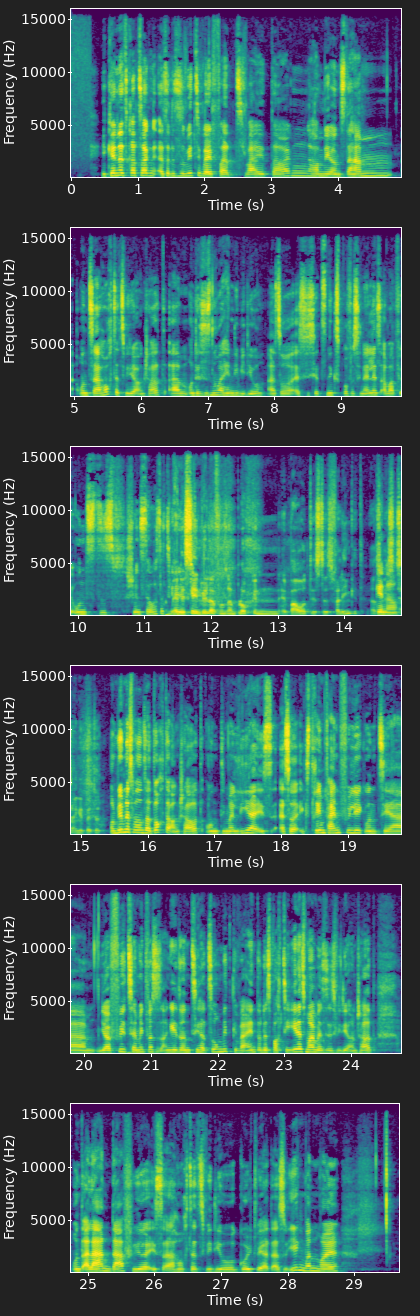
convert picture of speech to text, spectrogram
Ich kann jetzt gerade sagen, also das ist so witzig, weil vor zwei Tagen haben wir uns daheim unser Hochzeitsvideo angeschaut ähm, und es ist nur ein Handyvideo. Also es ist jetzt nichts Professionelles, aber für uns das schönste Hochzeitsvideo. Wer das sehen will, auf unserem Blog in About ist das verlinkt. Also genau. ist das eingebettet. Und wir haben das mit unserer Tochter angeschaut und die Malia ist also extrem feinfühlig und sehr, ja, fühlt sehr mit, was es angeht und sie hat so mitgeweint und das macht sie jedes Mal, wenn sie das Video anschaut. Und allein dafür ist ein Hochzeitsvideo Gold wert. Also irgendwann mal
